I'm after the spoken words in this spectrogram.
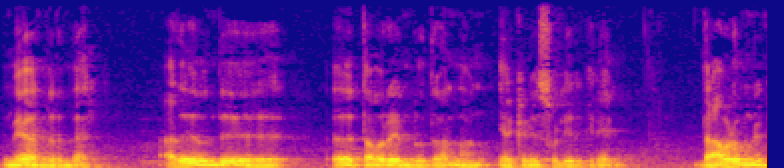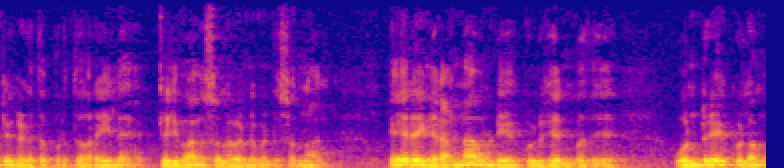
உண்மையாக இருந்திருந்தால் அது வந்து தவறு என்பதுதான் நான் ஏற்கனவே சொல்லியிருக்கிறேன். திராவிட முன்னேற்ற கழகத்தை பொறுத்தவரையில் தெளிவாக சொல்ல வேண்டும் என்று சொன்னால் பேரறிஞர் அண்ணாவினுடைய கொள்கை என்பது ஒன்றே குலம்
